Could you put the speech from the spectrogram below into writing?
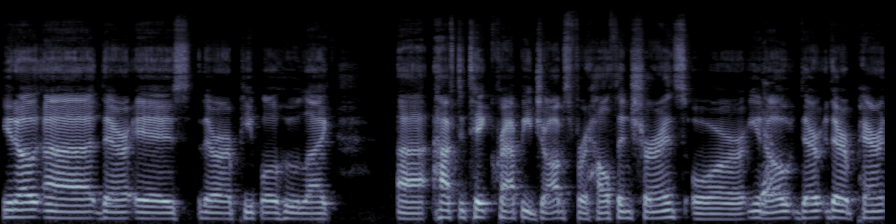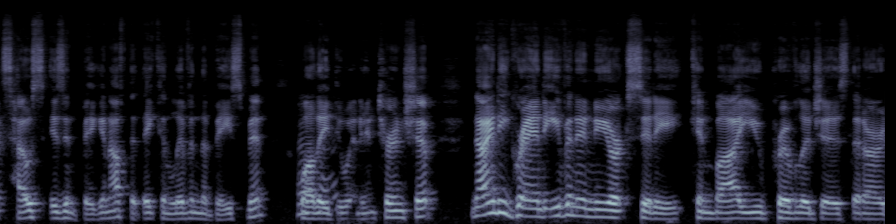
you know uh there is there are people who like uh, have to take crappy jobs for health insurance or you yeah. know their their parents house isn't big enough that they can live in the basement mm-hmm. while they mm-hmm. do an internship 90 grand even in new york city can buy you privileges that are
